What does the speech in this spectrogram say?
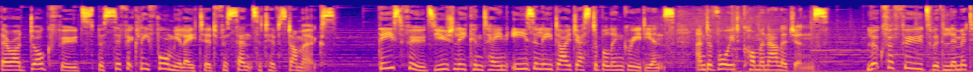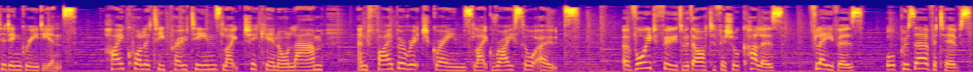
there are dog foods specifically formulated for sensitive stomachs. These foods usually contain easily digestible ingredients and avoid common allergens. Look for foods with limited ingredients, high quality proteins like chicken or lamb, and fiber rich grains like rice or oats. Avoid foods with artificial colours, flavours, or preservatives,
